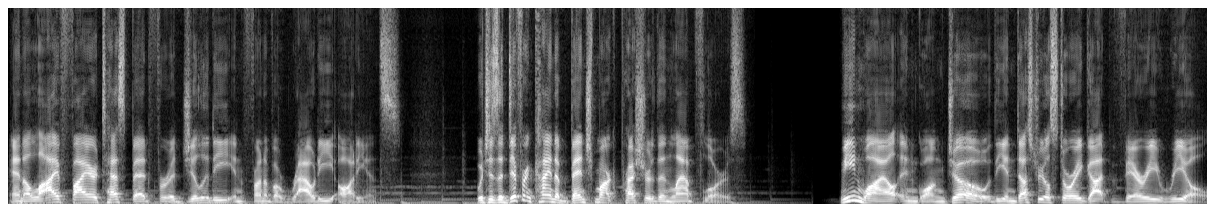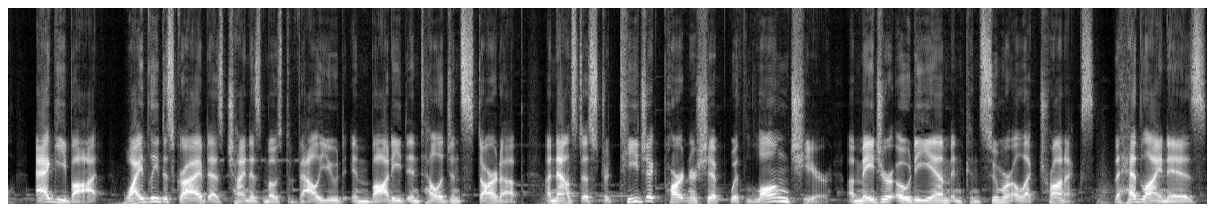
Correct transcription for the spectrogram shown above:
and a live fire testbed for agility in front of a rowdy audience. Which is a different kind of benchmark pressure than lab floors. Meanwhile, in Guangzhou, the industrial story got very real. Agibot, widely described as China's most valued embodied intelligence startup, announced a strategic partnership with Longcheer, a major ODM in consumer electronics. The headline is,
